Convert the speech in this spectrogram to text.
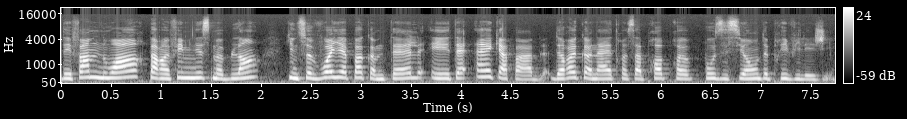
des femmes noires par un féminisme blanc qui ne se voyait pas comme tel et était incapable de reconnaître sa propre position de privilégiée.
